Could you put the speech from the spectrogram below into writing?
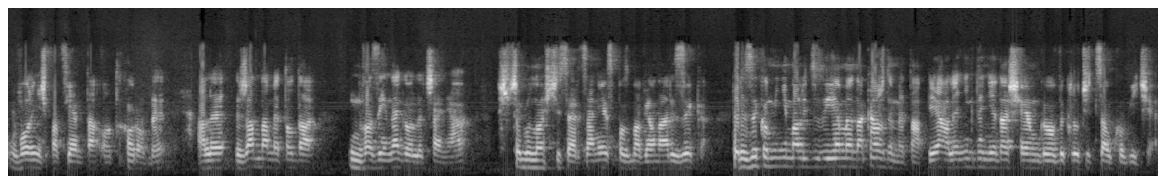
uwolnić pacjenta od choroby, ale żadna metoda inwazyjnego leczenia w szczególności serca, nie jest pozbawiona ryzyka. To ryzyko minimalizujemy na każdym etapie, ale nigdy nie da się go wykluczyć całkowicie.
